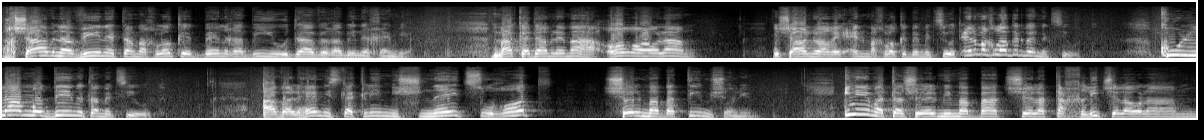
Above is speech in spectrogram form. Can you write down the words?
עכשיו נבין את המחלוקת בין רבי יהודה ורבי נחמיה. מה קדם למה, האור או העולם? ושאלנו הרי אין מחלוקת במציאות, אין מחלוקת במציאות. כולם מודים את המציאות. אבל הם מסתכלים משני צורות של מבטים שונים. אם אתה שואל ממבט של התכלית של העולם,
